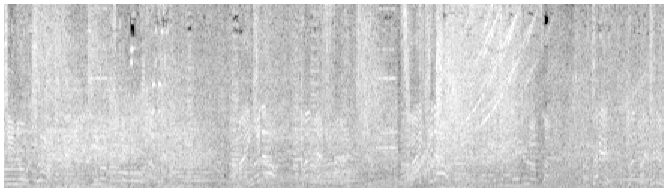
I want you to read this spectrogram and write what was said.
口の利き方に気をつけ当たれ当てる。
